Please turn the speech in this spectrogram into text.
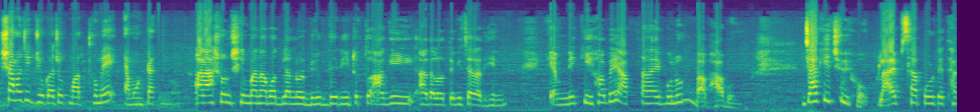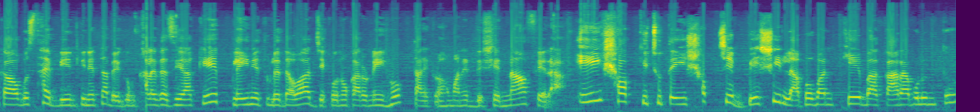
সামাজিক যোগাযোগ মাধ্যমে এমনটা আর আসন সীমানা বদলানোর বিরুদ্ধে রিটও তো আগেই আদালতে বিচারাধীন। কেমনে কি হবে আপনারাই বলুন বা ভাবুন। যা কিছুই হোক লাইফ সাপোর্টে থাকা অবস্থায় বিএনপি নেতা বেগম খালেদা জিয়াকে প্লেনে তুলে দেওয়া যে কোনো কারণেই হোক, তারেক রহমানের দেশে না ফেরা। এই সব কিছুতেই সবচেয়ে বেশি লাভবান কে বা কারা বলুন তো?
